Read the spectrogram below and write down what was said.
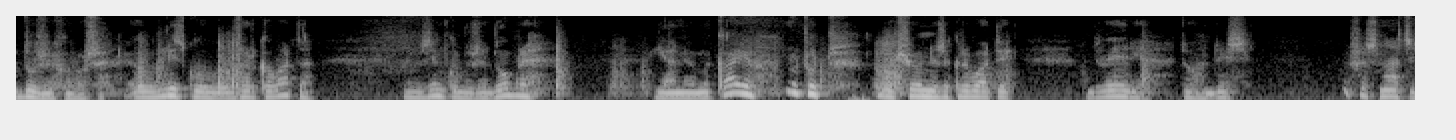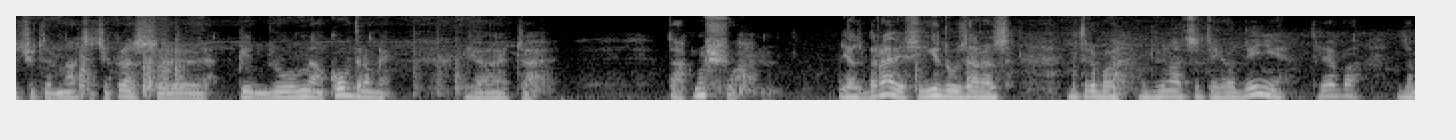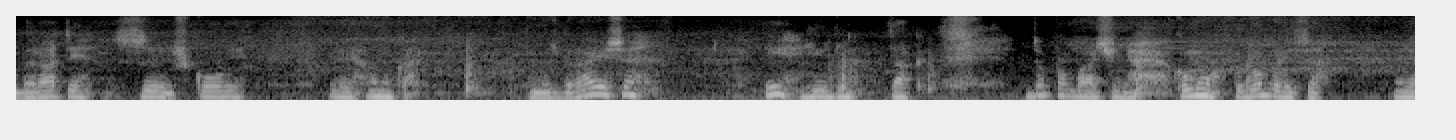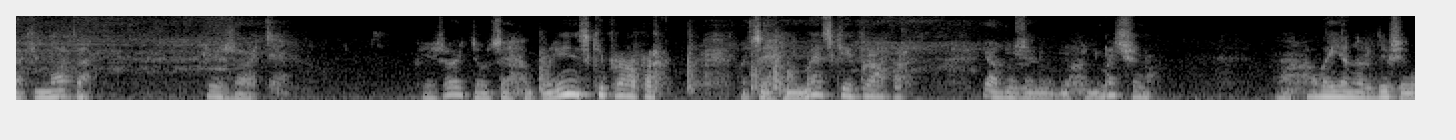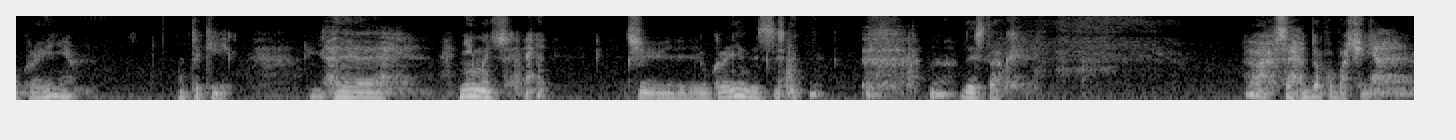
Дуже хороше. Влітку жарковато, взимку дуже добре. Я не вмикаю. Ну тут, якщо не закривати двері, то десь 16-14, якраз е, під двома ковдрами. Я це. Так, ну що, я збираюсь, їду зараз, бо треба о 12 годині треба забирати з школи е, онука. Тому збираюся і їду. Так. До побачення. Кому подобається моя кімната, приїжджайте. Приїжджайте, оце український прапор, оце німецький прапор. Я дуже люблю Німеччину. Але я народився в Україні. Такий е, німець чи українець. Десь так. Все, до побачення.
